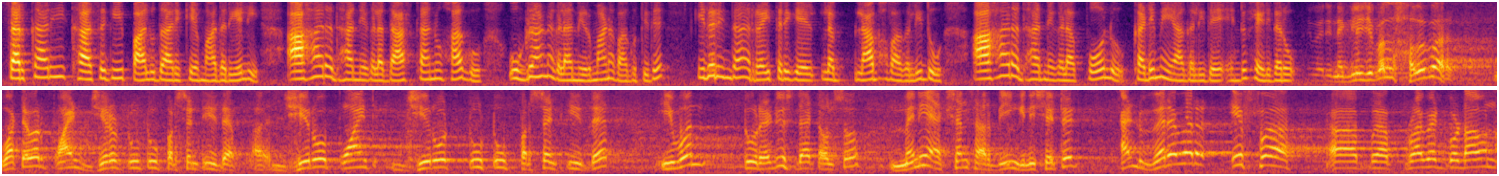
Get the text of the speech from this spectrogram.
ಸರ್ಕಾರಿ ಖಾಸಗಿ ಪಾಲುದಾರಿಕೆ ಮಾದರಿಯಲ್ಲಿ ಆಹಾರ ಧಾನ್ಯಗಳ ದಾಸ್ತಾನು ಹಾಗೂ ಉಗ್ರಾಣಗಳ ನಿರ್ಮಾಣವಾಗುತ್ತಿದೆ. ಇದರಿಂದ ರೈತರಿಗೆ ಲಾಭವಾಗಲಿದ್ದು ಆಹಾರ ಧಾನ್ಯಗಳ ಪೋಲು ಕಡಿಮೆಯಾಗಲಿದೆ ಎಂದು ಹೇಳಿದರು. Whatever 0.022% is there, uh, 0.022% is there, even to reduce that also, many actions are being initiated. And wherever, if uh, uh, private go down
